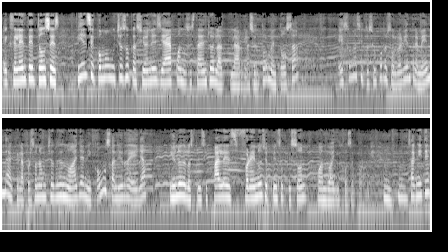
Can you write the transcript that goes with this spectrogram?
Excelente, entonces, fíjense cómo en muchas ocasiones ya cuando se está dentro de la, la relación tormentosa, es una situación por resolver bien tremenda, que la persona muchas veces no haya ni cómo salir de ella. Y uno de los principales frenos yo pienso que son cuando hay hijos de por medio. Sagnite,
